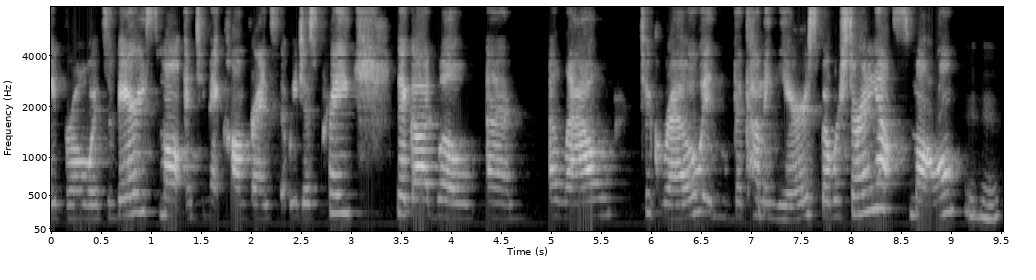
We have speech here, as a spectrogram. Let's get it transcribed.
April. It's a very small, intimate conference that we just pray that God will um, allow to grow in the coming years, but we're starting out small. Mm-hmm.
